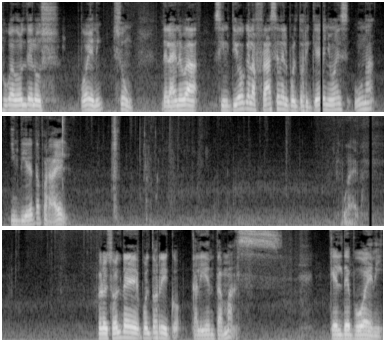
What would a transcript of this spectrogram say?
jugador de los Phoenix Sun de la NBA, sintió que la frase del puertorriqueño es una indirecta para él. Bueno. Pero el sol de Puerto Rico calienta más que el de Bueni,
